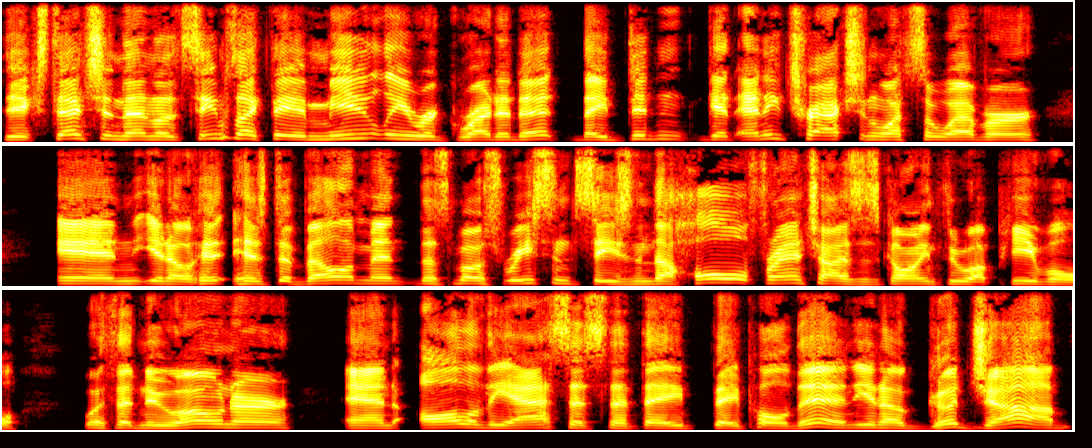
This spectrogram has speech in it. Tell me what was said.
the extension. Then it seems like they immediately regretted it. They didn't get any traction whatsoever in you know his, his development this most recent season. The whole franchise is going through upheaval with a new owner and all of the assets that they they pulled in. You know, good job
